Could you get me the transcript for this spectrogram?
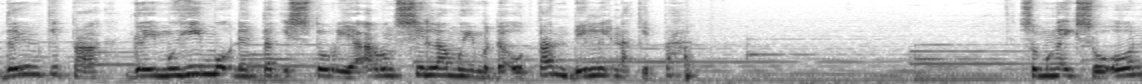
dayon kita gay muhimo den tag istorya aron sila mo'y madautan dili na kita. So mga igsuon,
